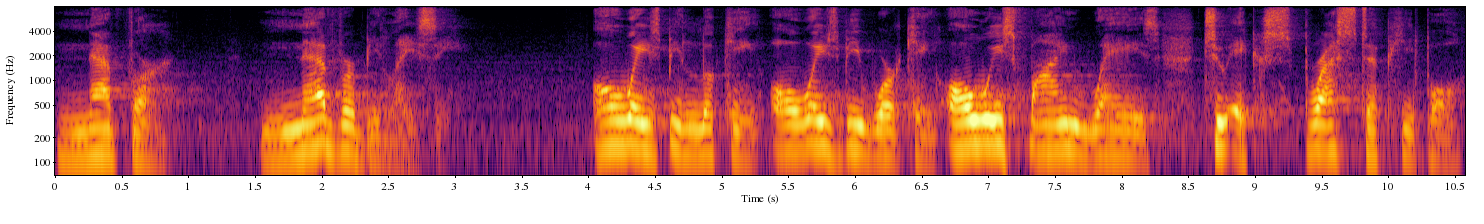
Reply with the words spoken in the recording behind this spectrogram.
never, never be lazy. Always be looking, always be working, always find ways to express to people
